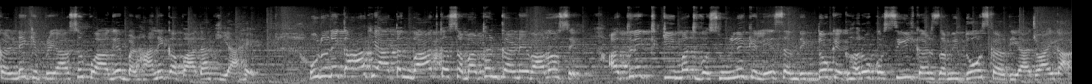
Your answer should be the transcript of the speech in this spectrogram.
करने के प्रयासों को आगे बढ़ाने का वादा किया है। उन्होंने कहा कि आतंकवाद का समर्थन करने वालों से अतिरिक्त कीमत वसूलने के लिए संदिग्धों के घरों को सील कर जमींदोज कर दिया जाएगा।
